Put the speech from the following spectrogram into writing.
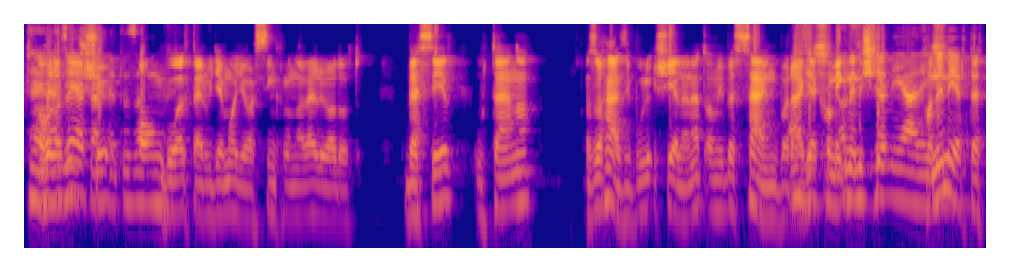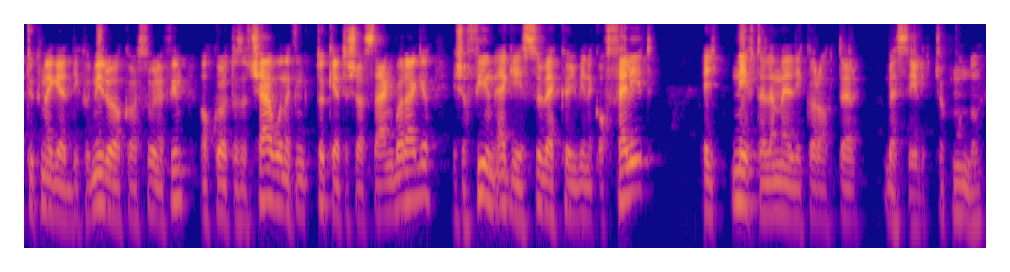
Tényleg, Ahol az első hát ez a- angol, per ugye magyar szinkronnal előadott beszél, utána az a házi bulis jelenet, amiben szájunkba Az rágják, is- ha még az nem is, zseniális. ha nem értettük meg eddig, hogy miről akar szólni a film, akkor ott az a csávó nekünk tökéletesen a szánkba rágja, és a film egész szövegkönyvének a felét egy névtelen mellékarakter beszéli. Csak mondom.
